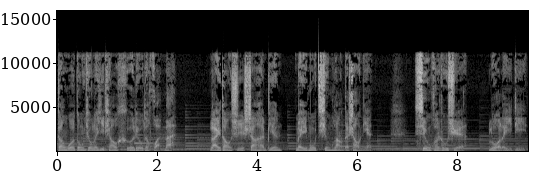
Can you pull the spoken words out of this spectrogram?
当我动用了一条河流的缓慢，来到是沙岸边眉目清朗的少年，杏花如雪，落了一地。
